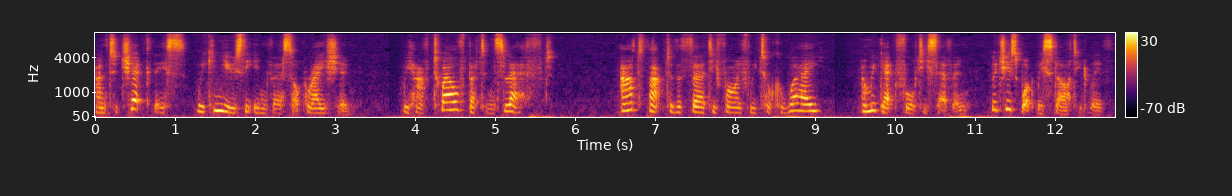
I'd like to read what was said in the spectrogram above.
And to check this, we can use the inverse operation. We have 12 buttons left. Add that to the 35 we took away, and we get 47, which is what we started with.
